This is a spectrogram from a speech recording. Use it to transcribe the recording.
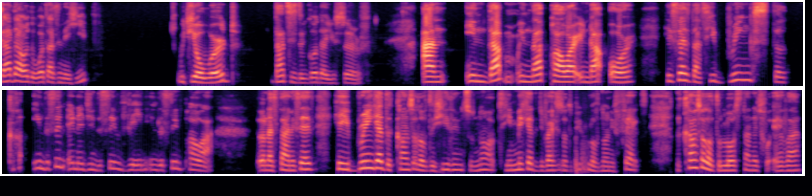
gather all the waters in a heap with your word? That is the God that you serve. And in that in that power, in that or he says that he brings the in the same energy, in the same vein, in the same power. Understand? He says, He bringeth the counsel of the heathen to naught. He maketh the devices of the people of none effect. The counsel of the Lord standeth forever,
